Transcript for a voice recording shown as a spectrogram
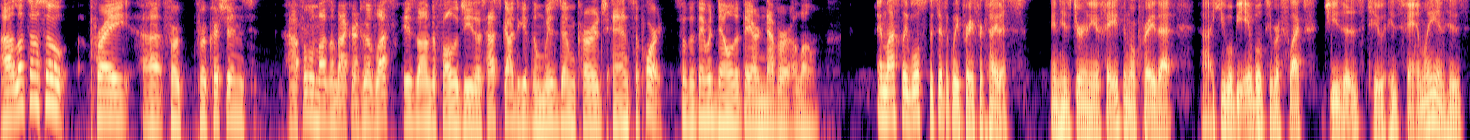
Uh, let's also pray uh, for for Christians uh, from a Muslim background who have left Islam to follow Jesus, ask God to give them wisdom, courage, and support so that they would know that they are never alone. And lastly, we'll specifically pray for Titus in his journey of faith, and we'll pray that uh, he will be able to reflect Jesus to his family and his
